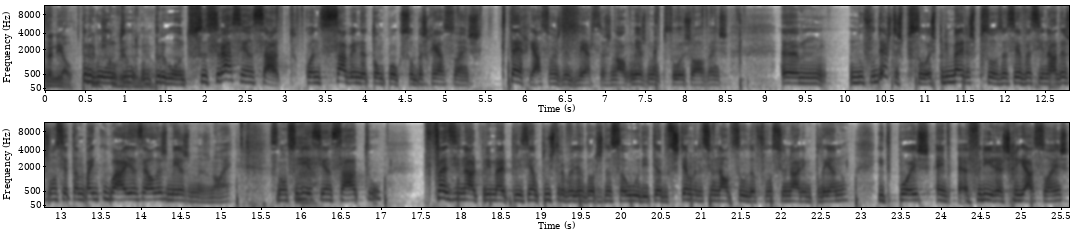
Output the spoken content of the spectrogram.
Daniel, ouvir o pergunto, Daniel. pergunto se será sensato, quando se sabe ainda tão pouco sobre as reações, que têm reações adversas, mesmo em pessoas jovens, hum, no fundo, estas pessoas, as primeiras pessoas a ser vacinadas, vão ser também cobaias elas mesmas, não é? Se não seria sensato vacinar primeiro, por exemplo, os trabalhadores da saúde e ter o Sistema Nacional de Saúde a funcionar em pleno e depois aferir as reações.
